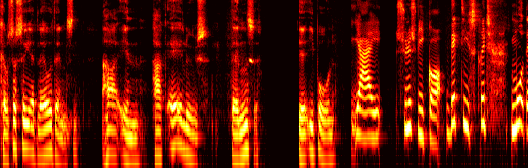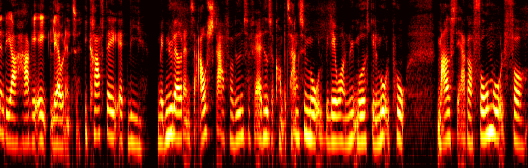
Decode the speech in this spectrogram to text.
Kan du så se, at lavedandelsen har en hak A-løs dannelse øh, i boende? Jeg synes, vi går vigtige skridt mod den der hakke af læreruddannelse. I kraft af, at vi med den nye læreruddannelse afskaffer videns- og færdigheds- og kompetencemål. Vi laver en ny måde at stille mål på. Meget stærkere formål for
